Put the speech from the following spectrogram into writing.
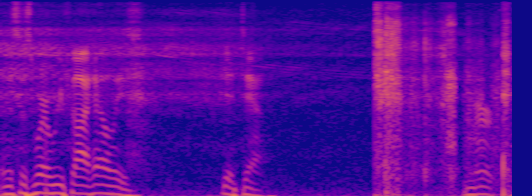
And this is where we fly helis. Get down. Merc.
